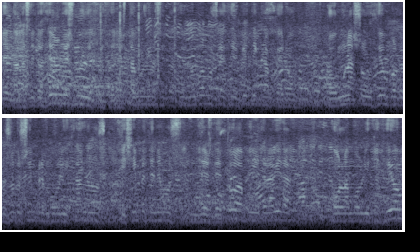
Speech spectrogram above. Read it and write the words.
Venga, la situación es muy difícil, estamos en una situación, no vamos crítica, pero con una solución, porque nosotros siempre movilizándonos y siempre tenemos desde toda la vida con la movilización,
